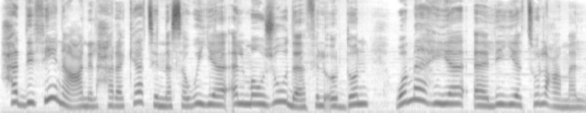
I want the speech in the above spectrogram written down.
حدثينا عن الحركات النسوية الموجودة في الأردن وما هي آلية العمل؟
